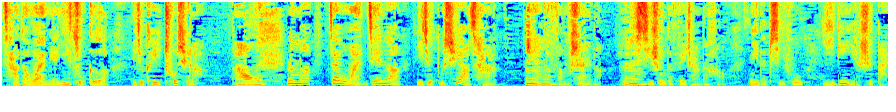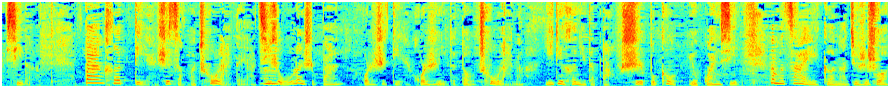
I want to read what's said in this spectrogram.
擦到外面一阻隔，你就可以出去了。好，那么在晚间呢，你就不需要擦这嗯。个防晒了，那它吸收的非常的好，你的皮肤一定也是白皙的。斑和点是怎么出来的呀？其实无论是斑，或者是点，或者是你的痘出来呢，一定和你的保湿不够有关系。那么再一个呢，就是说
